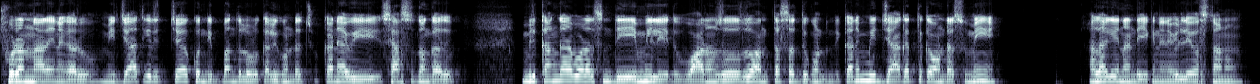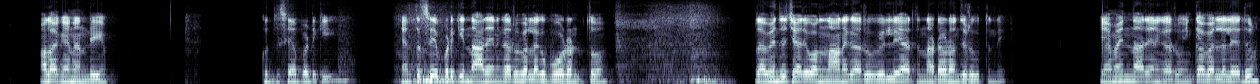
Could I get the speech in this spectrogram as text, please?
చూడండి నారాయణ గారు మీ జాతికి రీత్యా కొన్ని ఇబ్బందులు కలిగి ఉండొచ్చు కానీ అవి శాశ్వతం కాదు. మీరు కంగారు పడాల్సింది ఏమీ లేదు వారం రోజులు అంతా సర్దుకుంటుంది కానీ మీరు జాగ్రత్తగా ఉండరు సుమి. అలాగేనండి ఇక నేను వెళ్ళి వస్తాను. అలాగేనండి. కొద్దిసేపటికి ఎంతసేపటికి నారాయణ గారు వెళ్ళకపోవడంతో రవీంద్రచారి వాళ్ళ నాన్నగారు వెళ్ళి అతను నడవడం జరుగుతుంది. ఏమైంది నారాయణ గారు ఇంకా వెళ్ళలేదు?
